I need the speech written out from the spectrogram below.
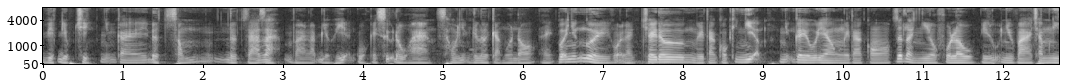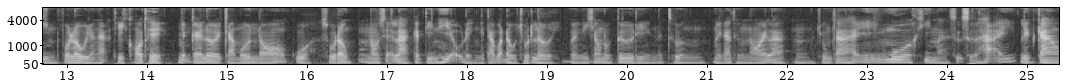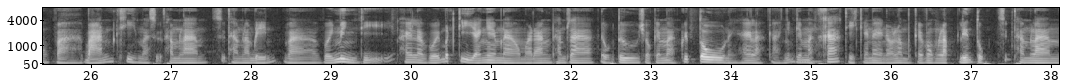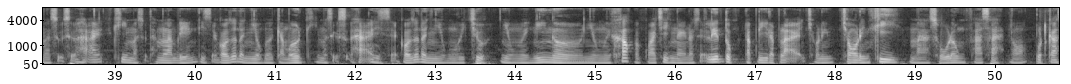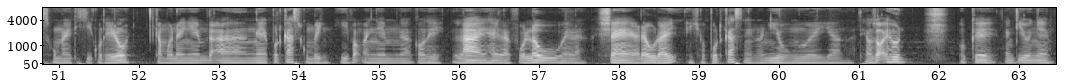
việc điều chỉnh những cái đợt sóng đợt giá giảm và là biểu hiện của cái sự đầu hàng sau những cái lời cảm ơn đó. Đấy với những người gọi là trader người ta có kinh nghiệm những KOL người ta có rất là nhiều follow ví dụ như vài trăm nghìn follow chẳng hạn thì có thể những cái lời cảm ơn đó của số đông nó sẽ là cái tín hiệu để người ta bắt đầu chốt lời. Bởi vì trong đầu tư thì thường người ta thường nói là ừ, chúng ta hãy mua khi mà sự sợ hãi lên cao và bán khi mà sự tham lam sự tham lam làm đến. Và với mình thì hay là với bất kỳ anh em nào mà đang tham gia đầu tư cho cái mảng crypto này hay là cả những cái mảng khác thì cái này nó là một cái vòng lặp liên tục. Sự tham lam và sự sợ hãi. Khi mà sự tham lam đến thì sẽ có rất là nhiều người cảm ơn. Khi mà sự sợ hãi thì sẽ có rất là nhiều người chửi, nhiều người nghi ngờ, nhiều người khóc. Và quá trình này nó sẽ liên tục lặp đi lặp lại cho đến cho đến khi mà số đông phá sản. Đó, podcast hôm nay thì chỉ có thế thôi. Cảm ơn anh em đã nghe podcast của mình. Hy vọng anh em à, có thể like hay là follow hay là share ở đâu đấy để cho podcast này nó nhiều người à, theo dõi hơn. Ok, thank you anh em.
